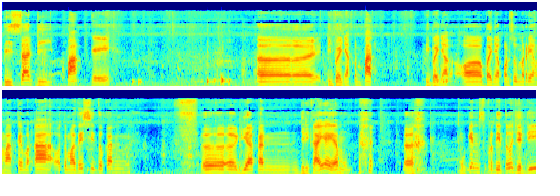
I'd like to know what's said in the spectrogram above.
bisa dipakai uh, di banyak tempat. Di banyak uh, banyak konsumer yang pakai maka otomatis itu kan uh, dia akan jadi kaya ya. Uh, mungkin seperti itu. Jadi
